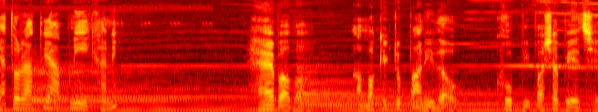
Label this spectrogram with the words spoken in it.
এত রাতে আপনি এখানে? হ্যাঁ বাবা আমাকে একটু পানি দাও খুব পিপাসা পেয়েছে।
